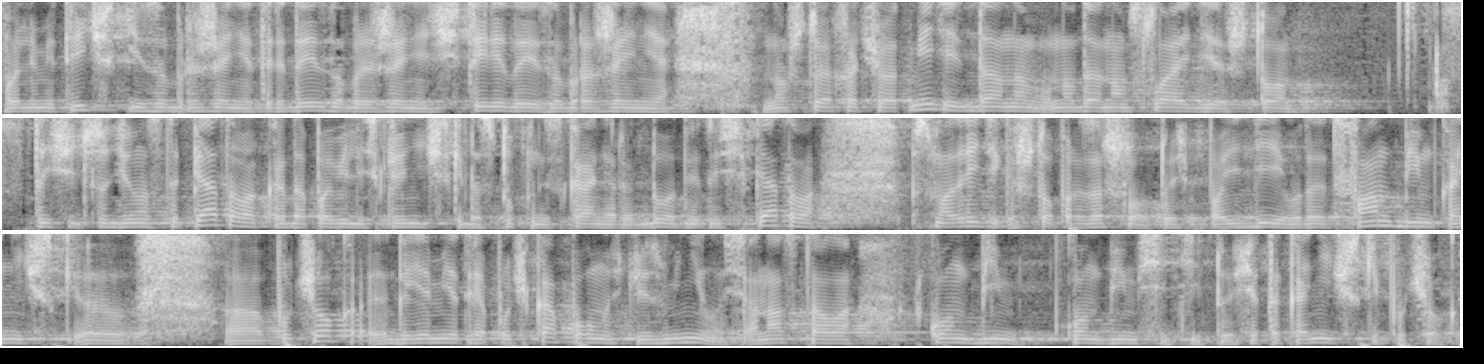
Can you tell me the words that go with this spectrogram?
волюметрические изображения, 3D изображения, 4D изображения. Но что я хочу отметить данном, на данном слайде, что с 1995, когда появились клинически доступные сканеры, до 2005, посмотрите, что произошло. То есть, по идее, вот этот фан-бим, конический э, э, пучок, геометрия пучка полностью изменилась. Она стала кон-бим кон -бим сети, то есть это конический пучок.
